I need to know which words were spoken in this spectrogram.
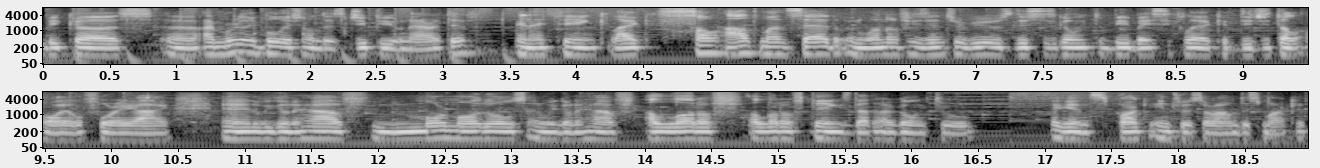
because uh, I'm really bullish on this GPU narrative. And I think, like Sam Altman said in one of his interviews, this is going to be basically like a digital oil for AI, and we're gonna have more models, and we're gonna have a lot of a lot of things that are going to again spark interest around this market.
